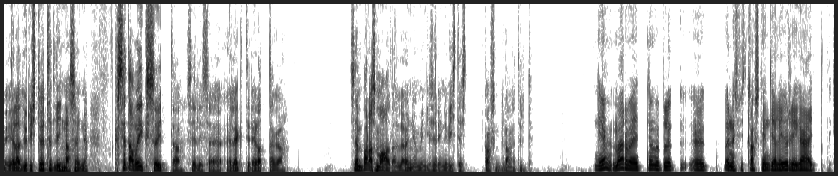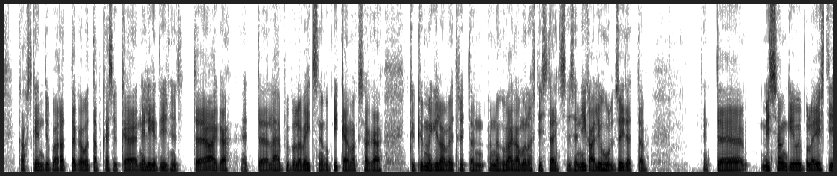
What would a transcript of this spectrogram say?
või elad Jüris, töötad linnas, on ju. kas seda võiks sõita sellise elektrirattaga? see on paras maa talle, on ju, mingi selline viisteist, kakskümmend kilomeetrit jah, ma arvan, et no võib-olla äh, õnneks vist kakskümmend ei ole Jüri ka, et kakskümmend juba rattaga võtab ka sihuke nelikümmend viis minutit äh, aega, et äh, läheb võib-olla veits nagu pikemaks, aga kümme kilomeetrit on, on nagu väga mõnus distants ja see on igal juhul sõidetav. et mis ongi võib-olla Eesti,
